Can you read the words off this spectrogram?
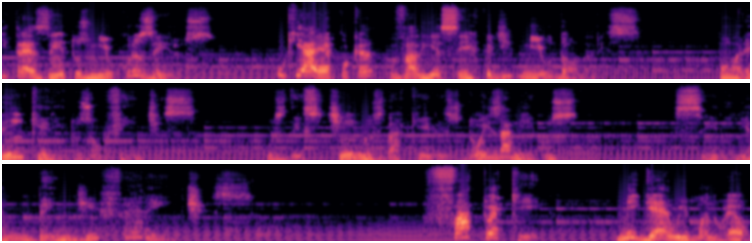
e 300 mil cruzeiros, o que à época valia cerca de mil dólares. Porém, queridos ouvintes, os destinos daqueles dois amigos seriam bem diferentes. Fato é que Miguel e Manuel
